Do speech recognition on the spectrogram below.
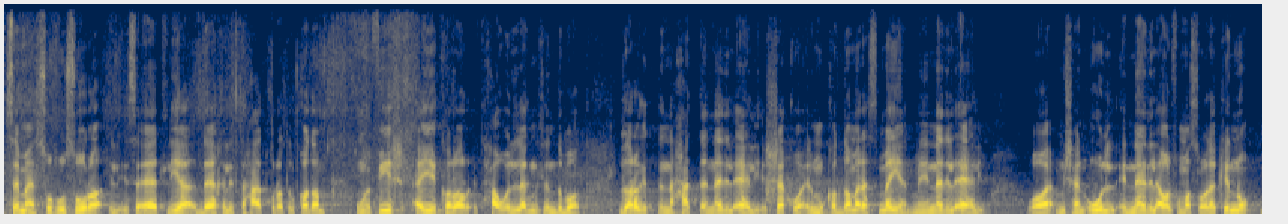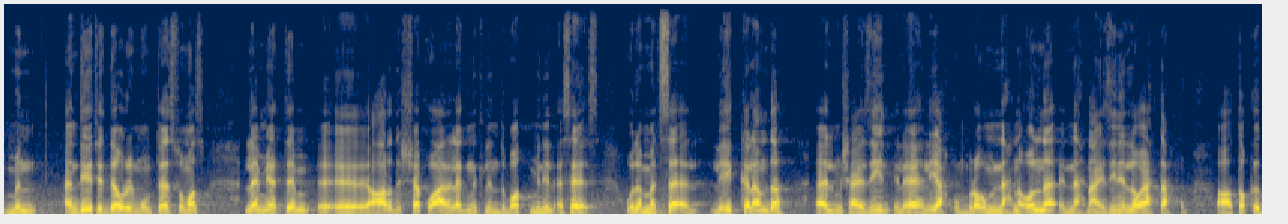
سمعت صوت وصورة الاساءات ليها داخل اتحاد كرة القدم ومفيش أي قرار اتحول للجنه الانضباط. لدرجة إن حتى النادي الأهلي الشكوى المقدمة رسميا من النادي الأهلي ومش هنقول النادي الأول في مصر ولكنه من أندية الدوري الممتاز في مصر لم يتم عرض الشكوى على لجنة الانضباط من الأساس. ولما اتسأل ليه الكلام ده قال مش عايزين الاهلي يحكم برغم ان إحنا قلنا ان إحنا عايزين اللوائح تحكم. اعتقد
